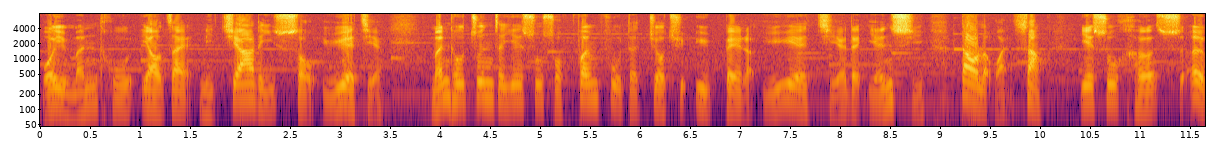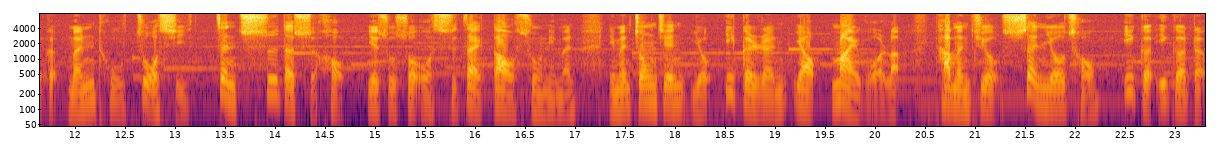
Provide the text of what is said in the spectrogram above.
我与门徒要在你家里守逾越节。’”门徒遵着耶稣所吩咐的，就去预备了逾越节的筵席。到了晚上，耶稣和十二个门徒坐席，正吃的时候，耶稣说：“我实在告诉你们，你们中间有一个人要卖我了。”他们就甚忧愁，一个一个的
